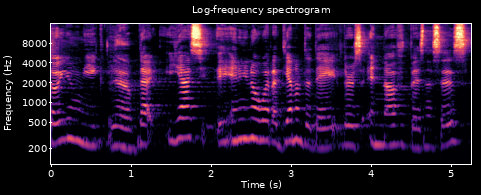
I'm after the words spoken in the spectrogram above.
so unique Yeah. that yes, and you know what? At the end of the day, there's enough businesses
